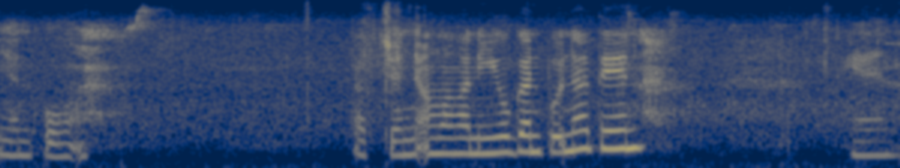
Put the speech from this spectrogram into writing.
Yan po. At yan ang mga niyugan po natin. Yan.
